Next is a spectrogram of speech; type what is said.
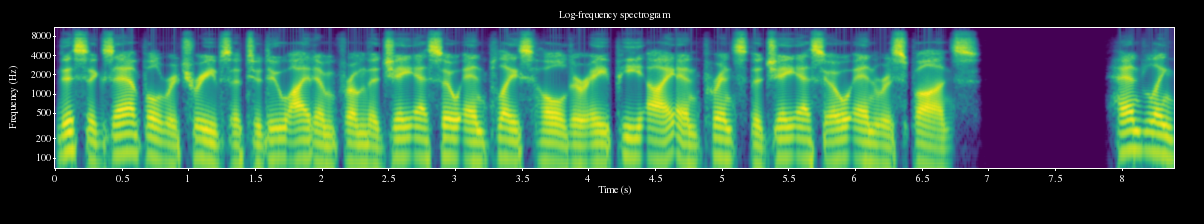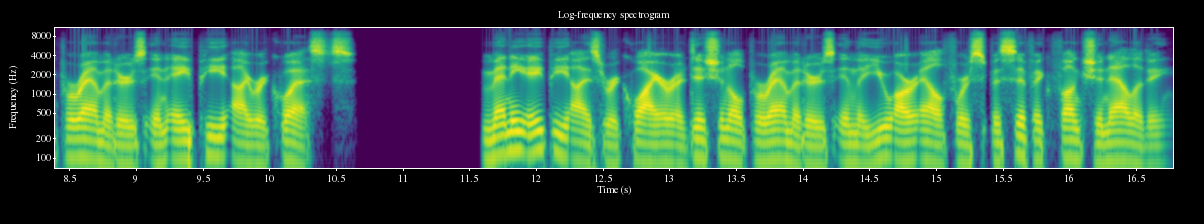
This example retrieves a to-do item from the JSON placeholder API and prints the JSON response. Handling parameters in API requests. Many APIs require additional parameters in the URL for specific functionality.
